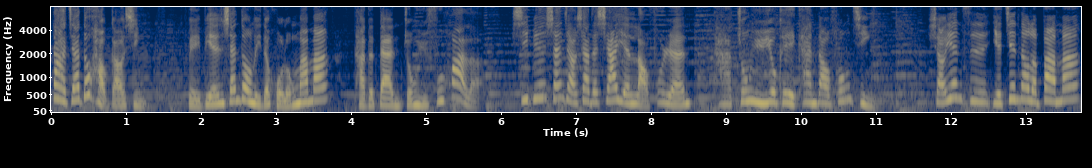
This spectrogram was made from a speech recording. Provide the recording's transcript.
大家都好高兴。北边山洞里的火龙妈妈，她的蛋终于孵化了。西边山脚下的瞎眼老妇人，她终于又可以看到风景。小燕子也见到了爸妈。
